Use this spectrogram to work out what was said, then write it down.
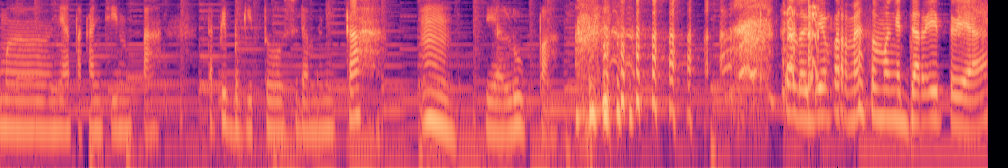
menyatakan cinta. Tapi begitu sudah menikah hmm, dia lupa kalau dia pernah semengejar itu ya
